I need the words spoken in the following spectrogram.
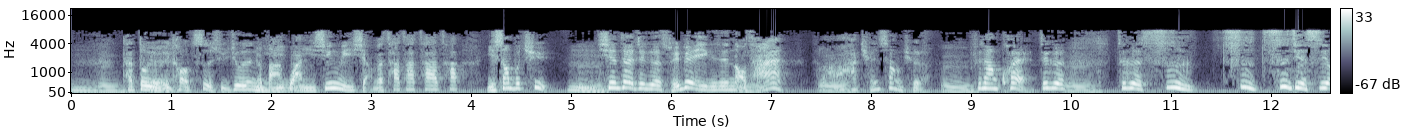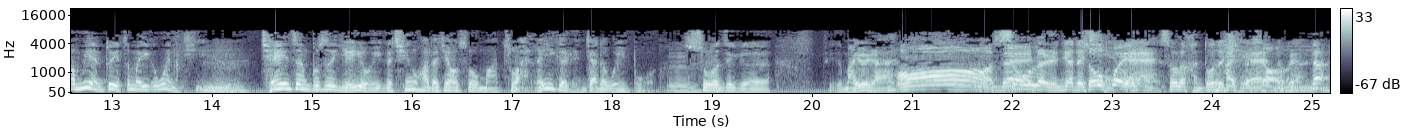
嗯。嗯它都有一套秩序，就是你要把关。你心里想的叉叉叉叉，你上不去。嗯。现在这个随便一个人脑残，哇，全上去了，嗯。非常快。这个嗯。这个世世世界是要面对这么一个问题。嗯。前一阵不是也有一个清华的教授吗？转了一个人家的微博，嗯。说这个这个马悦然哦，对。收了人家的钱，收了很多的钱，怎么样？那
